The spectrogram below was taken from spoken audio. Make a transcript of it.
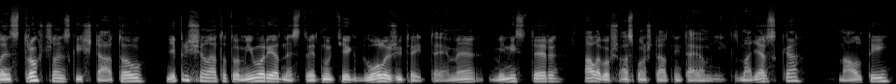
len z troch členských štátov neprišiel na toto mimoriadne stretnutie k dôležitej téme minister alebo aspoň štátny tajomník z Maďarska, Malty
